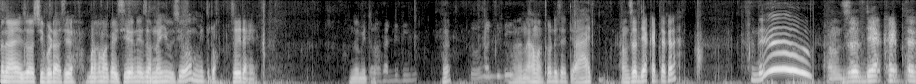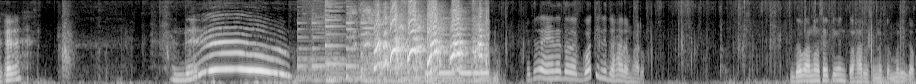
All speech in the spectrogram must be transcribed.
અને અહીં જો સીભડા છે. પણ આમાં કઈ છે નહીં જો નહીં છે હો મિત્રો. જોઈ રહ્યા જો મિત્રો. હે? આમાં થોડી સત્ય હાથ આમ જો દેખાડ તો ખરા. આમ જો તો ખરા. એને તો ગોતી લીધું હારે મારું. દવા ન સેતી હોય ને તો સારું છે નકર મરી જાવ.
